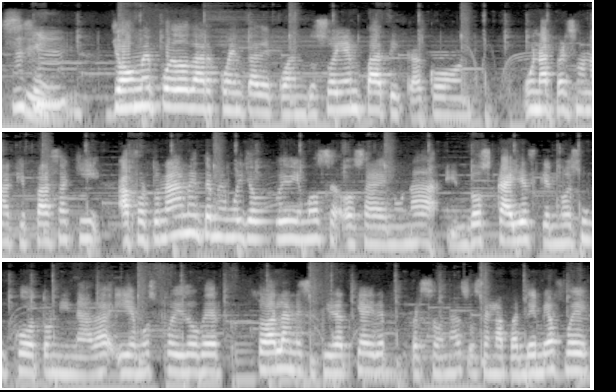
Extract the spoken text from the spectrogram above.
Sí. Yo me puedo dar cuenta de cuando soy empática con una persona que pasa aquí. Afortunadamente Memo y yo vivimos, o sea, en una, en dos calles que no es un coto ni nada y hemos podido ver toda la necesidad que hay de personas. O sea, en la pandemia fue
